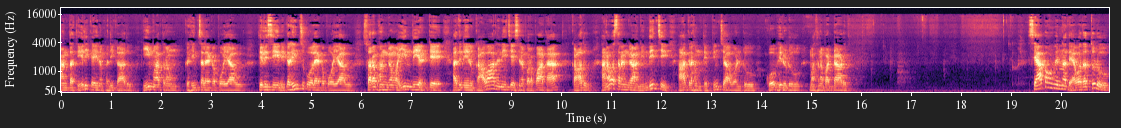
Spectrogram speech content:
అంత తేలికైన పని కాదు. ఈ మాత్రం గ్రహించలేకపోయావు. తెలిసి నిగ్రహించుకోలేకపోయావు. స్వరభంగం అయింది అంటే అది నేను కావాలని చేసిన పొరపాట కాదు. అనవసరంగా నిందించి ఆగ్రహం తెప్పించావంటూ కోభిలుడు మథనపడ్డాడు. శాపం విన్న దేవదత్తుడు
